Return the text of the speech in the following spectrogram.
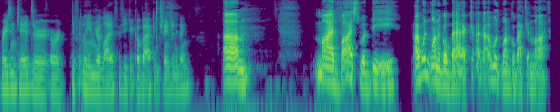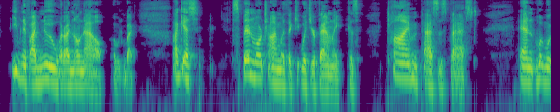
raising kids or or differently in your life if you could go back and change anything? Um, my advice would be I wouldn't want to go back. I, I wouldn't want to go back in life. Even if I knew what I know now, I would go back. I guess spend more time with the with your family because time passes fast. And when we're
